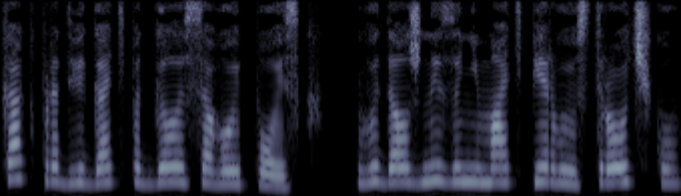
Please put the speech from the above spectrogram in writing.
Как продвигать под голосовой поиск? Вы должны занимать первую строчку,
